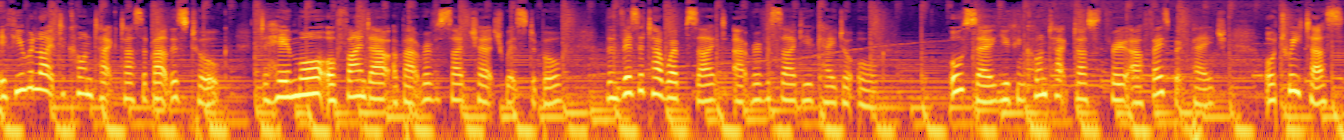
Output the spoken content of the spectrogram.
If you would like to contact us about this talk, to hear more or find out about Riverside Church Whitstable, then visit our website at riversideuk.org. Also, you can contact us through our Facebook page or tweet us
